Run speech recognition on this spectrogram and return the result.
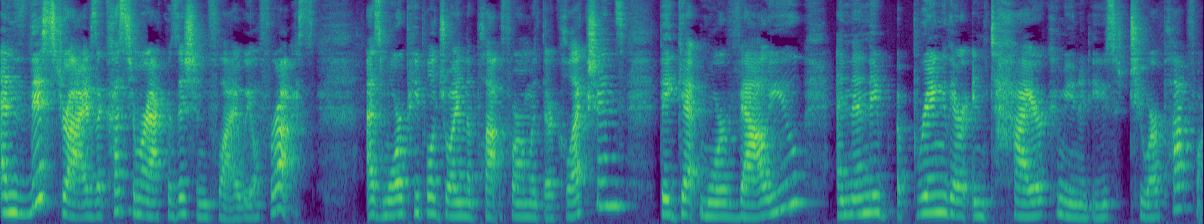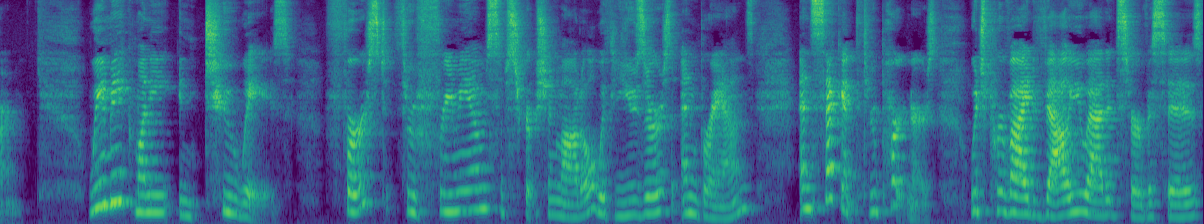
And this drives a customer acquisition flywheel for us. As more people join the platform with their collections, they get more value and then they bring their entire communities to our platform. We make money in two ways. First, through freemium subscription model with users and brands, and second, through partners, which provide value added services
